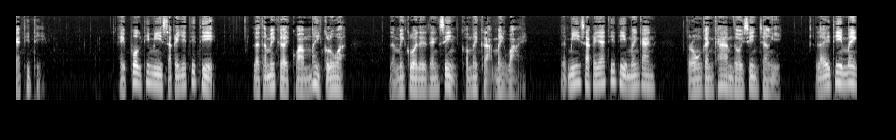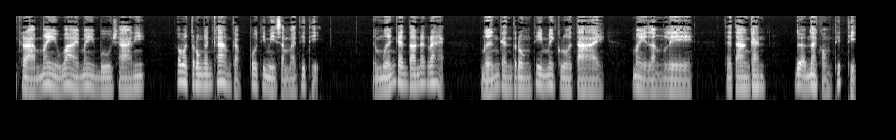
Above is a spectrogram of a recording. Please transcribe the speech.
ยะทิฏฐิไอ้พวกที่มีสักยะทิฏฐิแล้วทำให้เกิดความไม่กลัวนะไม่กลัวใดทั้งสิ้นก็ไม่กราบไม่ไหวนะมีสักยะทิฏฐิเหมือนกัน ตรงกันข้ามโดยสิ้นเชิงอีก และที่ไม่กราบไม่ไหว้ไม่บูชานี้ ก็มาตรงกันข้ามกับพวกที่มีสัมมาทิฏฐิเหมือนกันตอนแรกๆเหมือนกันตรงที่ไม่กลัวตาย ไม่ลังเล แต่ต่างกันด้วยอำนาจของทิฏฐิ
